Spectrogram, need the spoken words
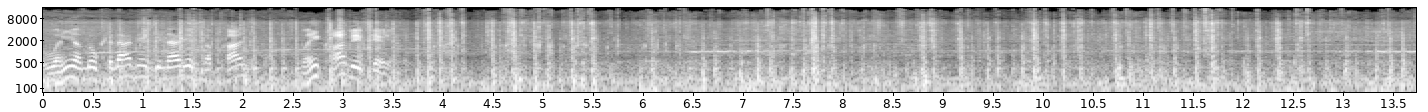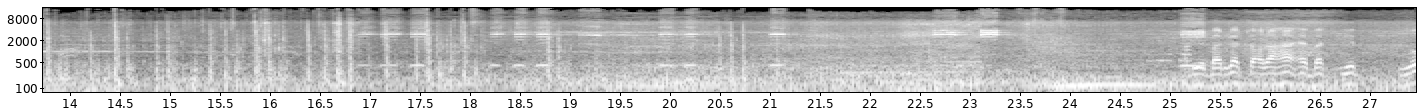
वहीं हम लोग खिला दें किनारे सब खा वहीं खा लेते रहे बरगद चौराहा है, बस ये वो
